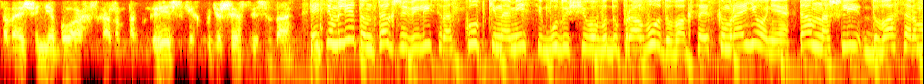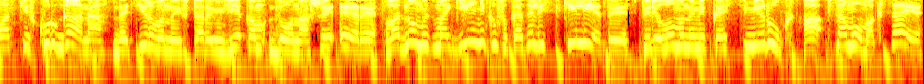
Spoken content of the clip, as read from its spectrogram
Тогда еще не было, скажем так, греческих путешествий сюда. Этим летом также велись раскопки на месте будущего водопровода воду в Оксайском районе. Там нашли два сарматских кургана, датированные вторым веком до нашей эры. В одном из могильников оказались скелеты с переломанными костями рук, а в самом Оксае,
